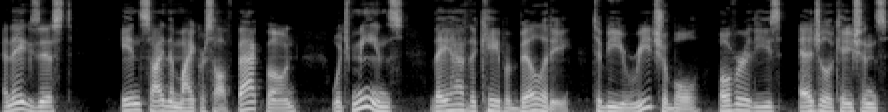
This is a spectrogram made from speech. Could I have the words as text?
And they exist inside the Microsoft backbone, which means they have the capability to be reachable over these edge locations.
